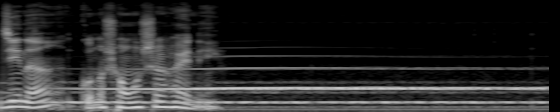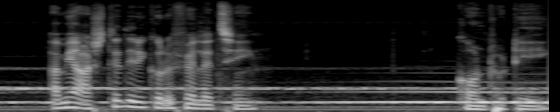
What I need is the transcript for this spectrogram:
জি না কোনো সমস্যা হয়নি। আমি আসতে দেরি করে ফেলেছি। কণ্ঠটি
